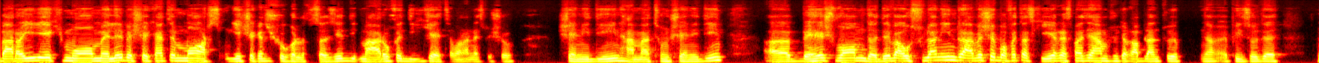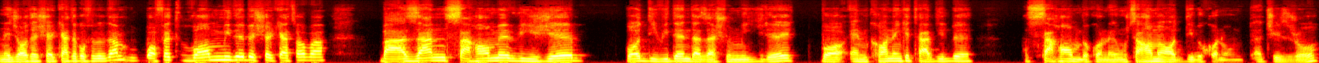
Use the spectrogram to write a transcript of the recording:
برای یک معامله به شرکت مارس یک شرکت شکلات سازی معروف دیگه که احتمالاً اسمشو شنیدین همتون شنیدین بهش وام داده و اصولا این روش بافت است که یه قسمتی همونطور که قبلا توی اپیزود نجات شرکت گفته بودم بافت وام میده به شرکت ها و بعضا سهام ویژه با dividend ازشون می‌گیره با امکان اینکه تبدیل به سهام بکنه اون سهام عادی بکنه اون چیز رو.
